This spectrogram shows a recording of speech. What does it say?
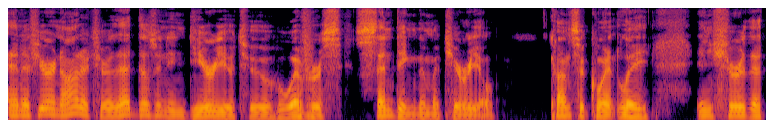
And if you're an auditor, that doesn't endear you to whoever's sending the material. Consequently, ensure that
